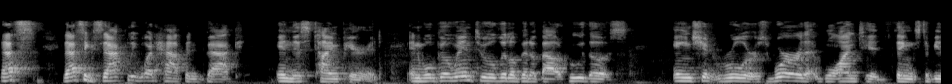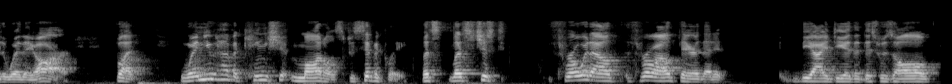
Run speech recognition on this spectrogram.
That's that's exactly what happened back in this time period. And we'll go into a little bit about who those ancient rulers were that wanted things to be the way they are. But when you have a kingship model specifically, let's let's just throw it out throw out there that it the idea that this was all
